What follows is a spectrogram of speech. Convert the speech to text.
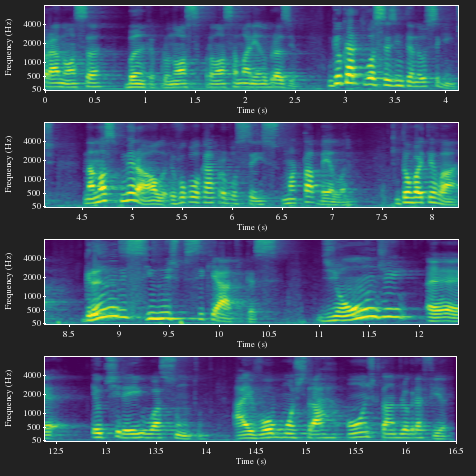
para a nossa banca, para a nossa Marinha do Brasil. O que eu quero que vocês entendam é o seguinte, na nossa primeira aula eu vou colocar para vocês uma tabela. Então vai ter lá, grandes síndromes psiquiátricas, de onde é, eu tirei o assunto. Aí vou mostrar onde está na bibliografia,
